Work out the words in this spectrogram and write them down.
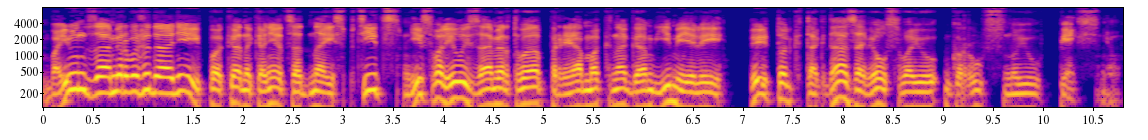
Баюн замер в ожидании, пока, наконец, одна из птиц не свалилась замертво прямо к ногам Емелии, и только тогда завел свою грустную песню.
